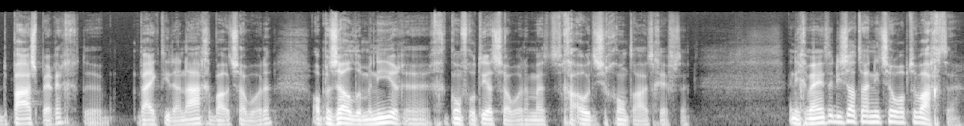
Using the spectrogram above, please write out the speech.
de Paasberg, de wijk die daarna gebouwd zou worden, op eenzelfde manier geconfronteerd zou worden met chaotische gronduitgifte. En die gemeente die zat daar niet zo op te wachten.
